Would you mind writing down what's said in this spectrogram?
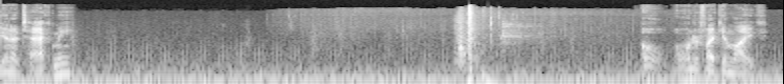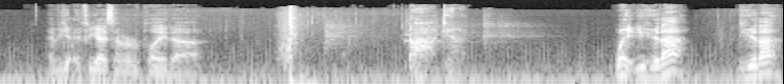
You gonna attack me? Oh, I wonder if I can, like... Have you, if you guys have ever played, uh... Ah, damn it. Wait, do you hear that? Do you hear that?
